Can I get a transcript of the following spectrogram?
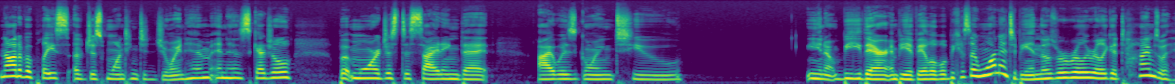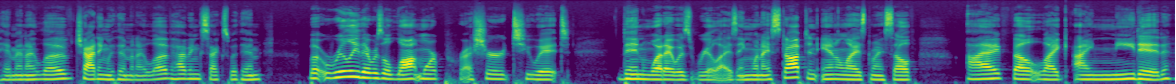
not of a place of just wanting to join him in his schedule, but more just deciding that I was going to you know, be there and be available because I wanted to be and those were really really good times with him and I love chatting with him and I love having sex with him. But really there was a lot more pressure to it than what I was realizing. When I stopped and analyzed myself, I felt like I needed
